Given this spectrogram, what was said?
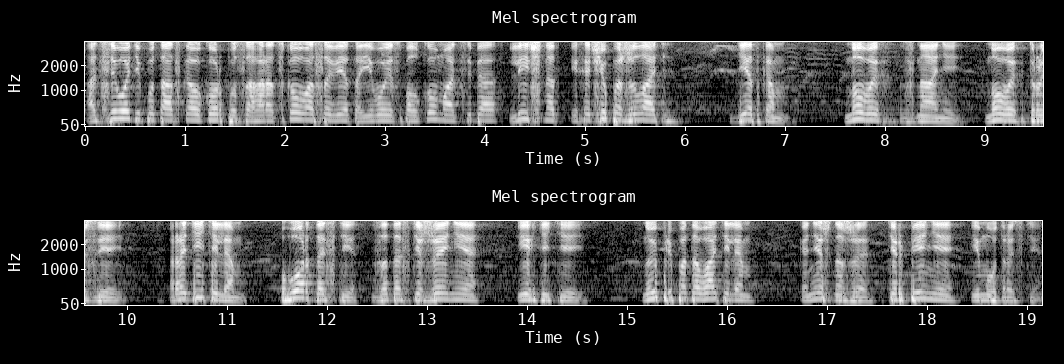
от всего депутатского корпуса городского совета, его исполкома, от себя лично. И хочу пожелать деткам новых знаний, новых друзей, родителям гордости за достижения их детей, ну и преподавателям, конечно же, терпения и мудрости.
